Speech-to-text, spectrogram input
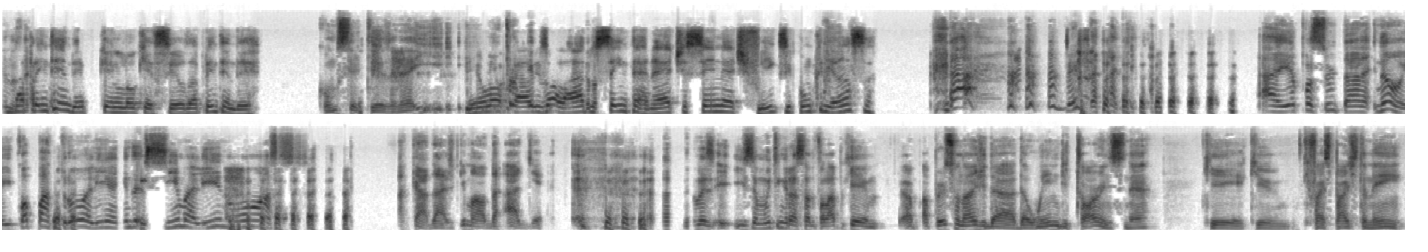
dá né? pra entender, porque enlouqueceu, dá pra entender. Com certeza, né? E, Em um local problema- isolado, sem internet, sem Netflix e com criança. Verdade. Aí é pra surtar, né? Não, e com a patroa ali ainda em cima ali, nossa. Sacanagem, que maldade. Mas isso é muito engraçado falar, porque a, a personagem da, da Wendy Torrance, né? Que, que, que faz parte também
